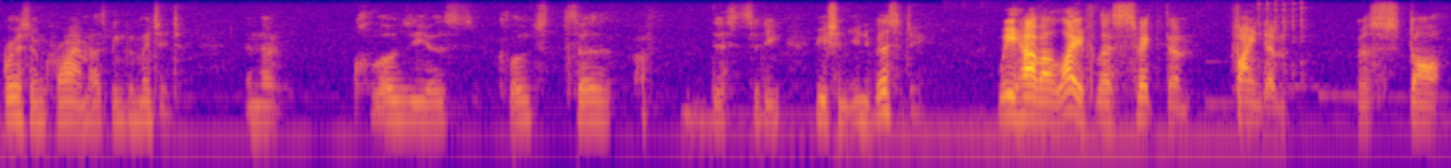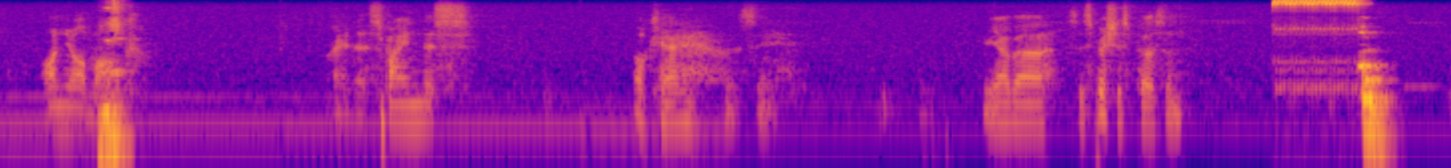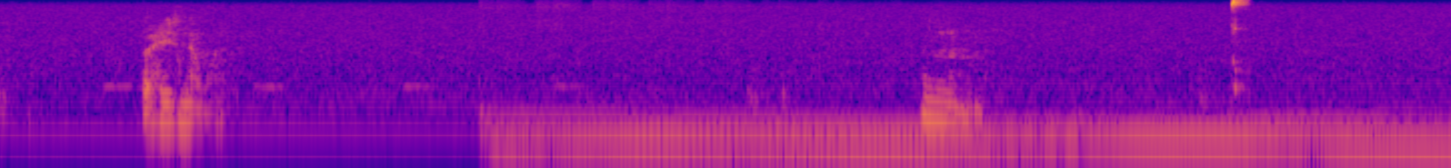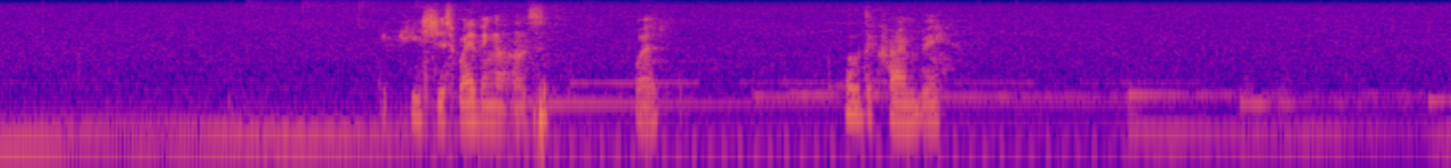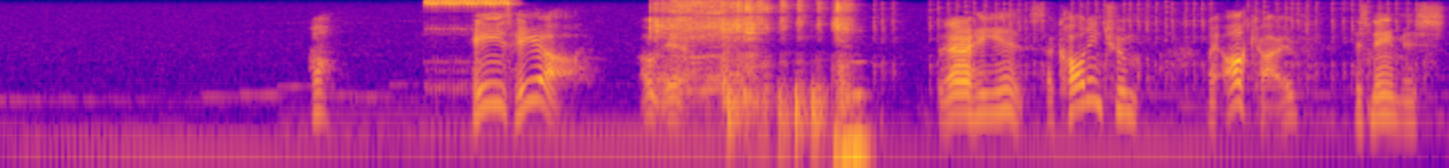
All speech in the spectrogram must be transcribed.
gruesome crime has been committed in the closest closer of this city Asian University. We have a lifeless victim. Find him. We'll start on your mark. Alright, let's find this. Okay, let's see. We have a suspicious person. but he's no one. Hmm. He's just waving at us. Weird. What would the crime be? Oh, he's here. Oh dear. There he is. According to my archive, his name is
